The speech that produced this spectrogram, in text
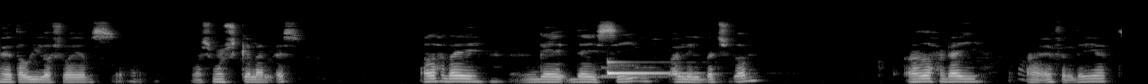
هي طويلة شوية بس مش مشكلة الاسم. أروح داي جاي داي save قال لي ال patch done. أروح جاي اقفل ديت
